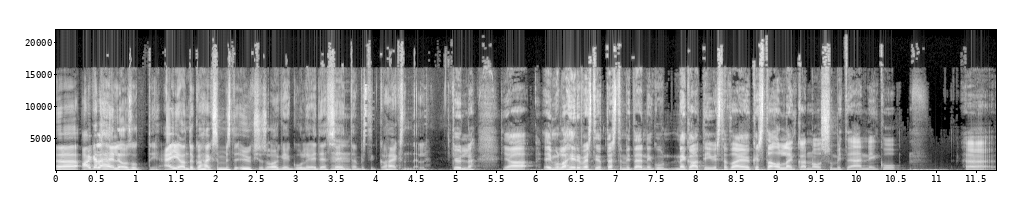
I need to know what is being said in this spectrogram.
Ää, aika lähelle osuttiin. Äijä antoi 8,1, jos oikein kuuli, eteen 7,8 tälle. Kyllä, ja ei mulla hirveästi ole tästä mitään niin kuin negatiivista tai ei oikeastaan ollenkaan noussut mitään niin kuin, ö,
